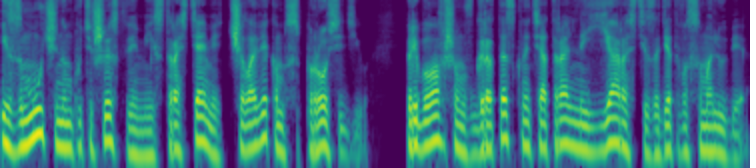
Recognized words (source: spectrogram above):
измученным путешествиями и страстями человеком с проседью, пребывавшим в гротескно-театральной ярости задетого самолюбия.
